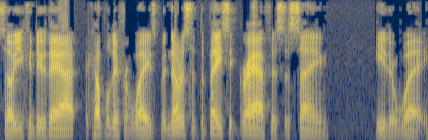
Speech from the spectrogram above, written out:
So you can do that a couple different ways, but notice that the basic graph is the same either way.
